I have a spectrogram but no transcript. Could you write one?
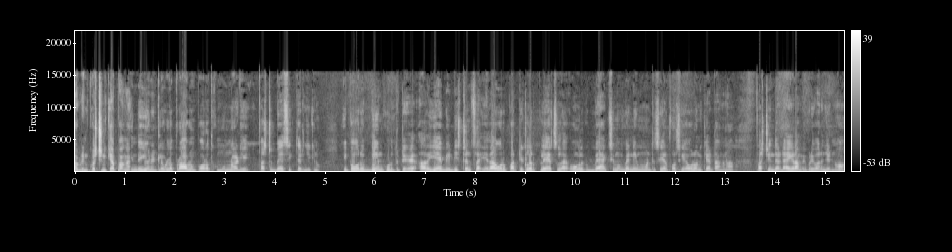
அப்படின்னு கொஸ்டின் கேட்பாங்க. இந்த யூனிட்டில் உள்ள ப்ராப்ளம் போகிறதுக்கு முன்னாடி ஃபஸ்ட்டு பேசிக் தெரிஞ்சுக்கணும். இப்போ ஒரு பீம் கொடுத்துட்டு அதில் ஏபி டிஸ்டன்ஸில் ஏதாவது ஒரு பர்டிகுலர் பிளேஸில் உங்களுக்கு maximum bending moment shear force எவ்வளோன்னு கேட்டாங்கன்னா ஃபஸ்ட்டு இந்த டயக்ராம் இப்படி வரைஞ்சிடணும்.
